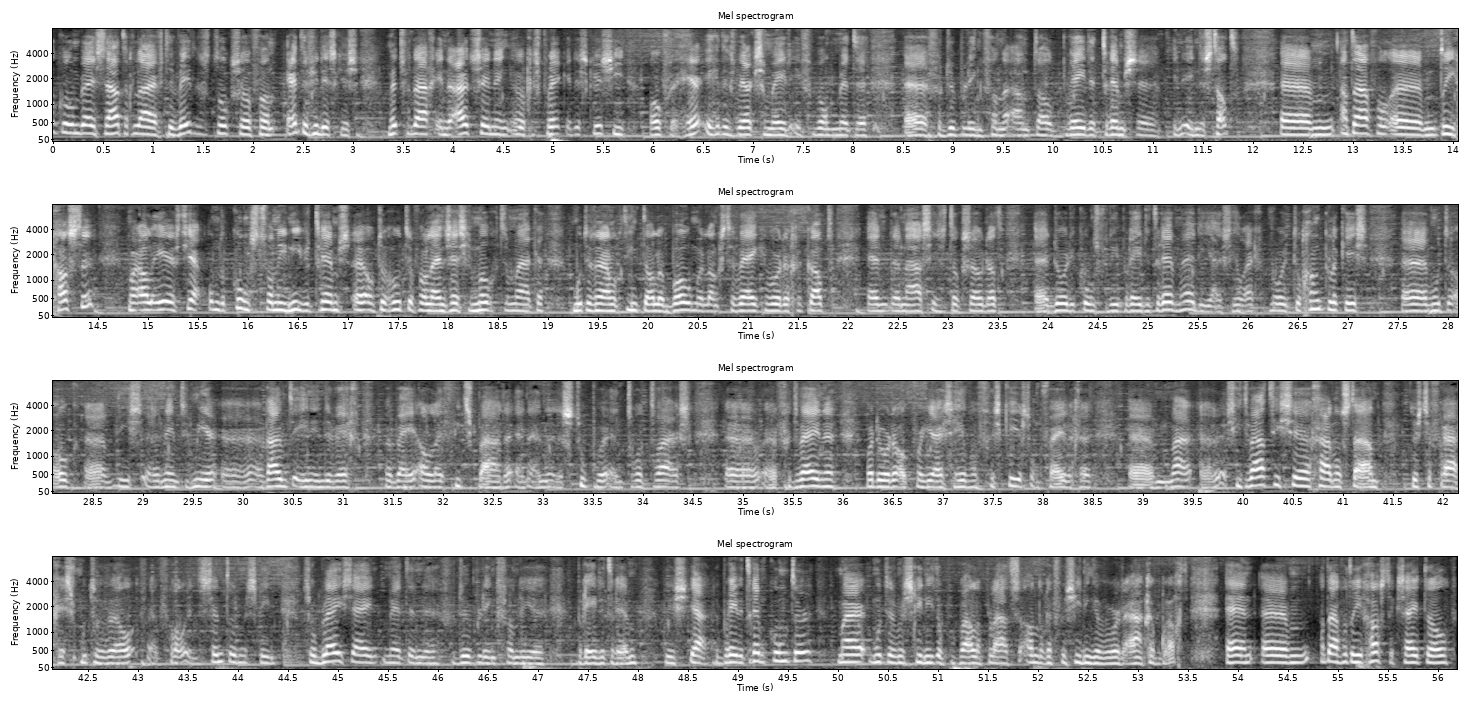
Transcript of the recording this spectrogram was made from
welkom bij Zaterdag Live, de wekelijkse talkshow van RTV Discus. Met vandaag in de uitzending een gesprek en discussie over herinrichtingswerkzaamheden in verband met de uh, verdubbeling van het aantal brede trams uh, in, in de stad. Um, aan tafel um, drie gasten, maar allereerst ja, om de komst van die nieuwe trams uh, op de route van lijn 16 mogelijk te maken, moeten er namelijk tientallen bomen langs de wijken worden gekapt. En daarnaast is het ook zo dat door die komst van die brede tram, hè, die juist heel erg mooi toegankelijk is, moeten ook, die neemt meer ruimte in in de weg. Waarbij allerlei fietspaden en, en stoepen en trottoirs uh, verdwijnen. Waardoor er ook voor juist heel veel verkeersonveilige situaties gaan ontstaan. Dus de vraag is, moeten we wel, vooral in het centrum misschien, zo blij zijn met een verdubbeling van de brede tram. Dus ja, de brede tram komt er, maar moeten er misschien niet op bepaalde plaatsen andere voorzieningen worden aangebracht. En um, aan tafel drie gasten, ik zei het al,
